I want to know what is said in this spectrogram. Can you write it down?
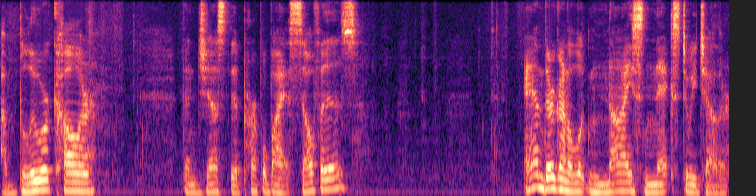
a bluer color than just the purple by itself is. And they're gonna look nice next to each other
